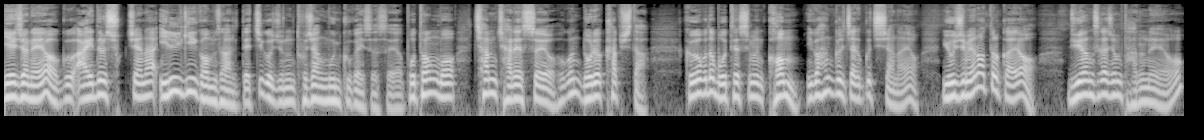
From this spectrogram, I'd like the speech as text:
예전에요, 그 아이들 숙제나 일기 검사할 때 찍어주는 도장 문구가 있었어요. 보통 뭐, 참 잘했어요. 혹은 노력합시다. 그거보다 못했으면 검, 이거 한 글자로 끝이잖아요. 요즘엔 어떨까요? 뉘앙스가 좀 다르네요.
